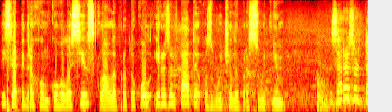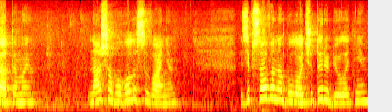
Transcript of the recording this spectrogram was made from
Після підрахунку голосів склали протокол і результати озвучили присутнім. За результатами нашого голосування зіпсовано було 4 бюлетні,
